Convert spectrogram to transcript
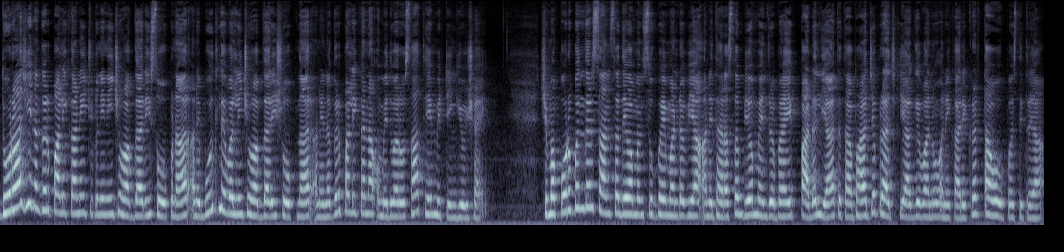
ધોરાજી નગરપાલિકાની ચૂંટણીની જવાબદારી સોંપનાર અને બૂથ લેવલની જવાબદારી સોંપનાર અને નગરપાલિકાના ઉમેદવારો સાથે મિટિંગ યોજાઈ. જેમાં પોરબંદર સાંસદ એવા મનસુખભાઈ માંડવિયા અને ધારાસભ્ય મહેન્દ્રભાઈ પાડલિયા તથા ભાજપ રાજકીય આગેવાનો અને કાર્યકર્તાઓ ઉપસ્થિત રહ્યા.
